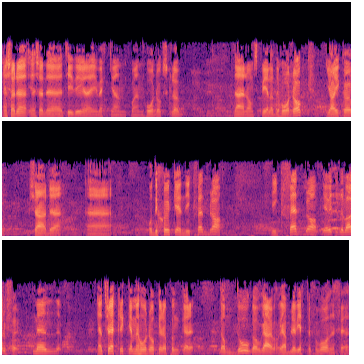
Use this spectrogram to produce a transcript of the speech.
Jag, körde, jag körde tidigare i veckan på en hårdrocksklubb. Där de spelade hårdrock. Jag gick upp, körde. Eh, och det sjuka är, det gick fett bra. Det gick fett bra. Jag vet inte varför. Men jag tror jag klickade med hårdrockare och punkare. De dog av garv och jag blev jätteförvånad för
